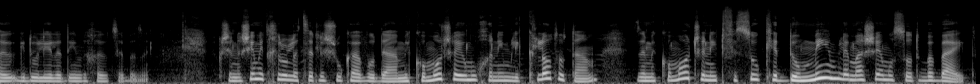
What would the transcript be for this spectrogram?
וגידול ילדים וכיוצא בזה. כשנשים התחילו לצאת לשוק העבודה, המקומות שהיו מוכנים לקלוט אותם, זה מקומות שנתפסו כדומים למה שהן עושות בבית.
